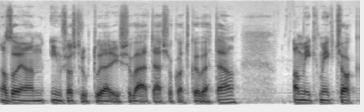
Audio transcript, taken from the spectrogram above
az olyan infrastruktúrális váltásokat követel, amik még csak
